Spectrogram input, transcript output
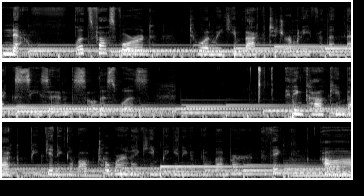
Now, let's fast forward to when we came back to Germany for the next season. So this was, I think Kyle came back beginning of October and I came beginning of November, I think. Um,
